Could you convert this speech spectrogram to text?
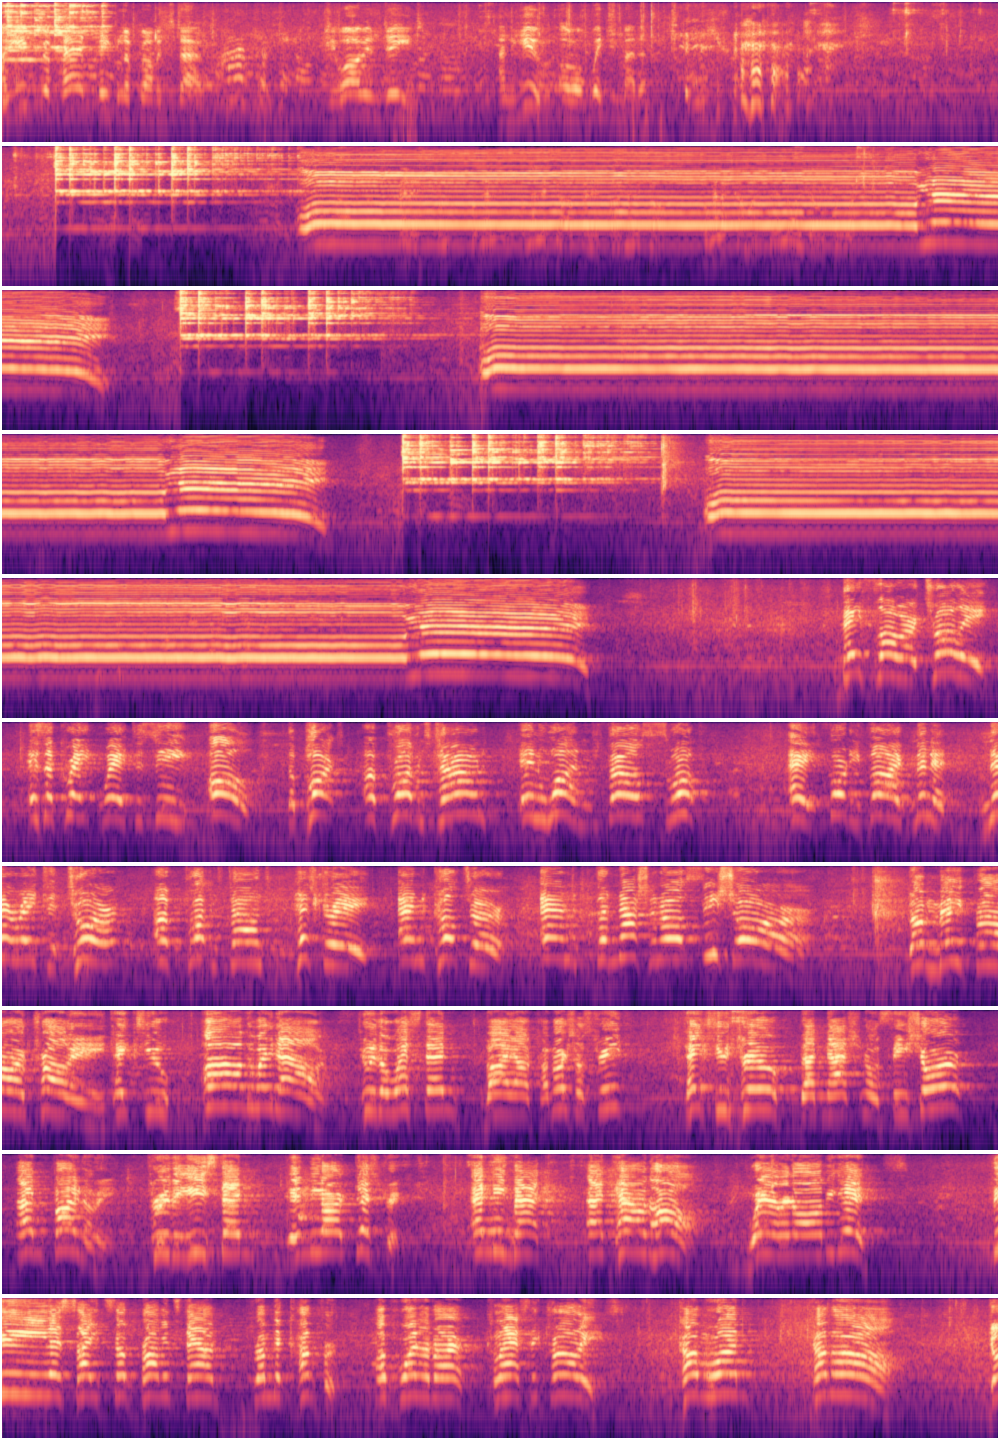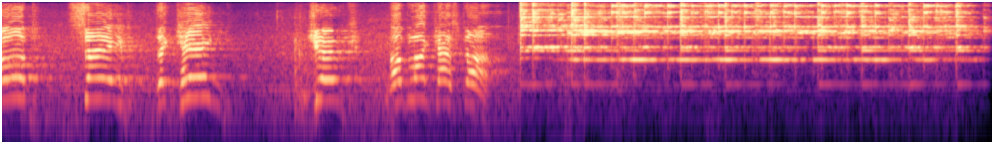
Are you prepared, people of Provincetown? You are indeed. And you are a witch, madam. oh! Yay! Oh! Oh! Yay! Mayflower Trolley is a great way to see all the parts of Provincetown in one fell swoop. A 45 minute narrated tour of Provincetown's history and culture the national seashore. The Mayflower Trolley takes you all the way down to the West End via Commercial Street, takes you through the National Seashore, and finally through the East End in the Art District, ending back at Town Hall, where it all begins. See the sights of Provincetown from the comfort of one of our classic trolleys. Come one, come all. God save the King, Duke of Lancaster.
